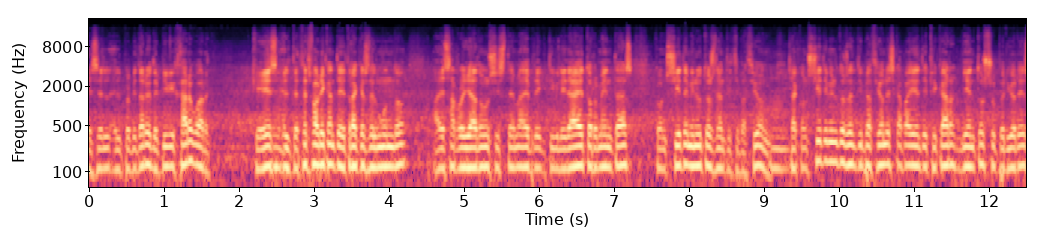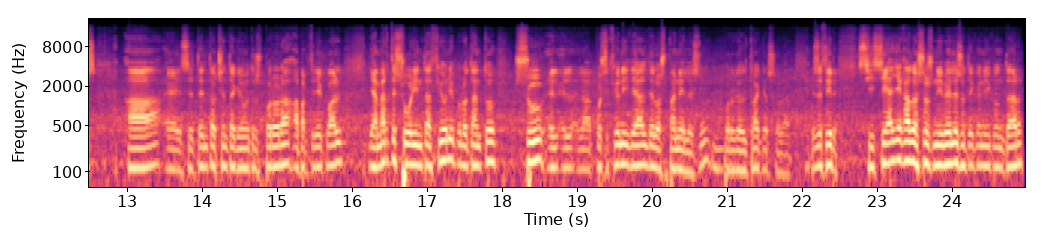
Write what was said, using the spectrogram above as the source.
es el, el propietario de PV Hardware, que es el tercer fabricante de trackers del mundo, ha desarrollado un sistema de predictibilidad de tormentas con 7 minutos de anticipación. O sea, con 7 minutos de anticipación es capaz de identificar vientos superiores a 70-80 kilómetros por hora, a partir del cual llamarte su orientación y por lo tanto su, el- el- la posición ideal de los paneles ¿no? por el tracker solar. Es decir, si se ha llegado a esos niveles, no tengo que ni contar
